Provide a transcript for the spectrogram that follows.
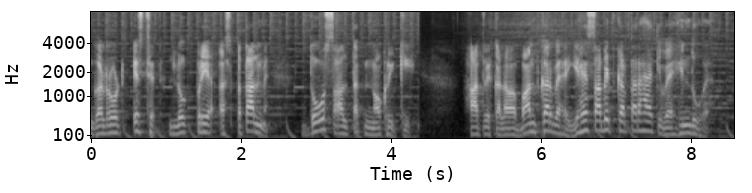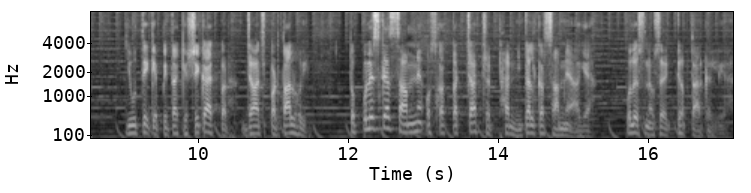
गढ़ रोड स्थित लोकप्रिय अस्पताल में दो साल तक नौकरी की। हाथ में कलावा बांधकर वह यह साबित करता रहा कि वह हिंदू है। युवती के पिता की शिकायत पर जाँच पड़ताल हुई तो पुलिस के सामने उसका कच्चा चट्ठा निकलकर सामने आ गया। पुलिस ने उसे गिरफ़्तार कर लिया।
